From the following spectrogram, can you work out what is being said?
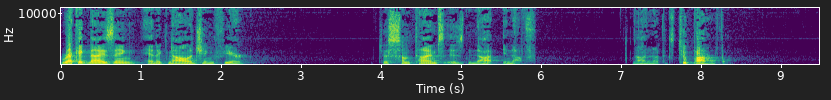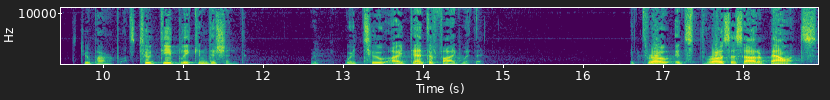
recognizing and acknowledging fear just sometimes is not enough. It's not enough. It's too powerful. It's too powerful. It's too deeply conditioned. We're, we're too identified with it. It, throw, it throws us out of balance.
